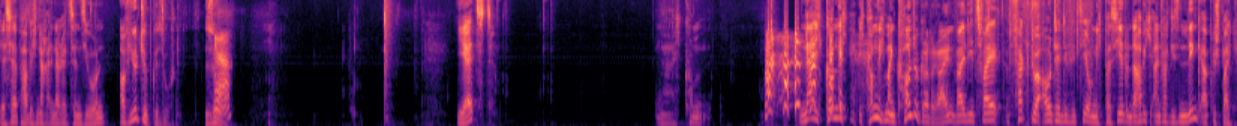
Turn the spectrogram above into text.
Deshalb habe ich nach einer Rezension auf YouTube gesucht. So, Ja. Jetzt. Na, ich komme. Na, ich komme nicht, ich komme nicht in mein Konto gerade rein, weil die Zwei-Faktor-Authentifizierung nicht passiert und da habe ich einfach diesen Link abgespeichert.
